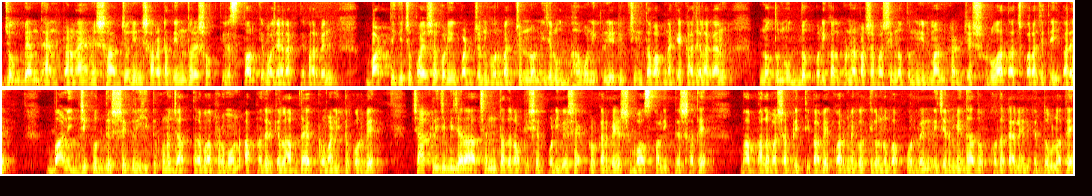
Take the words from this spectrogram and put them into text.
যোগব্যায়াম, ধ্যান, প্রাণায়ামের সাহায্য নিন, সারাটা দিন ধরে শক্তির স্তরকে বজায় রাখতে পারবেন। বাড়তি কিছু পয়সা করে উপার্জন করবার জন্য নিজের উদ্ভাবনী ক্রিয়েটিভ চিন্তাভাবনাকে কাজে লাগান। নতুন উদ্যোগ পরিকল্পনার পাশাপাশি নতুন নির্মাণ কার্যের শুরুয়াত আজ করা যেতেই পারে। বাণিজ্যিক উদ্দেশ্যে গৃহীত কোনো যাত্রা বা ভ্রমণ আপনাদেরকে লাভদায়ক প্রমাণিত করবে। চাকরিজীবী যারা আছেন, তাদের অফিসের পরিবেশ এক প্রকার বেশ। বস কলিকদের সাথে ভাব ভালোবাসা বৃদ্ধি পাবে। কর্মে গতি অনুভব করবেন। নিজের মেধা, দক্ষতা, ট্যালেন্টের দৌলতে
